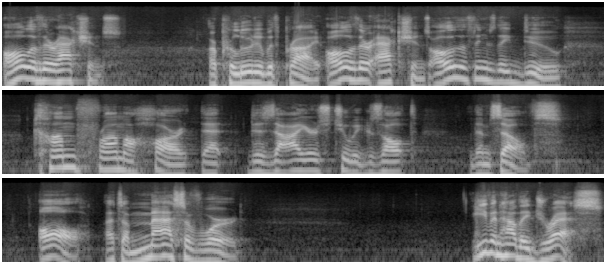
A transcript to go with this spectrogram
All of their actions are polluted with pride. All of their actions, all of the things they do, come from a heart that desires to exalt themselves. All. That's a massive word. Even how they dress.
